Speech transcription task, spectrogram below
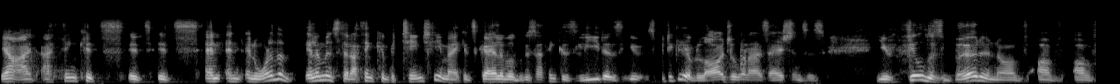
yeah I, I think it's it's it's and, and and one of the elements that i think could potentially make it scalable because i think as leaders particularly of large organizations is you feel this burden of of of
